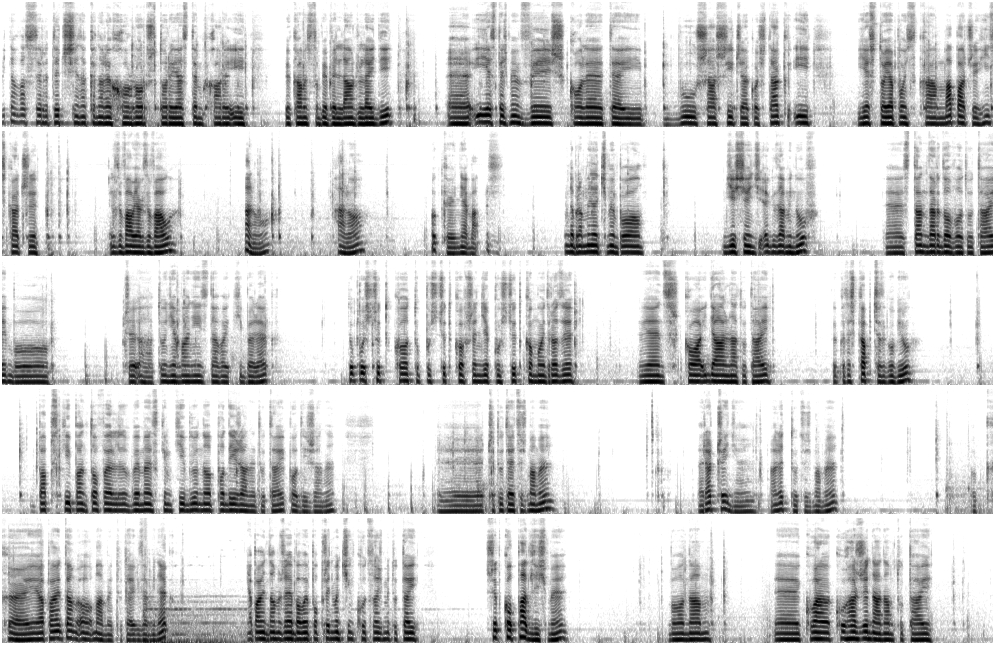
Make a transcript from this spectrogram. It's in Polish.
Witam was serdecznie na kanale Horror Story. Ja jestem Harry i wykamy sobie w Lounge Lady. E, I jesteśmy w szkole tej Bushashi czy jakoś tak i jest to japońska mapa, czy chińska, czy zwał jak zwał. Halo? Halo? Okej, nie ma. Dobra, my lecimy po 10 egzaminów. E, standardowo tutaj, bo... Czy... A, tu nie ma nic, dawaj kibelek. Tu puściutko, tu puściutko, wszędzie puściutko, moi drodzy. Więc szkoła idealna tutaj. Tylko też kapcie zgubił. Babski pantofel w męskim kiblu, no podejrzany tutaj, podejrzany. Eee, czy tutaj coś mamy? Raczej nie, ale tu coś mamy. Okej, ja pamiętam, o mamy tutaj egzaminek. Ja pamiętam, że chyba w poprzednim odcinku coś my tutaj szybko padliśmy. Bo nam e, kucha- kucharzyna nam tutaj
